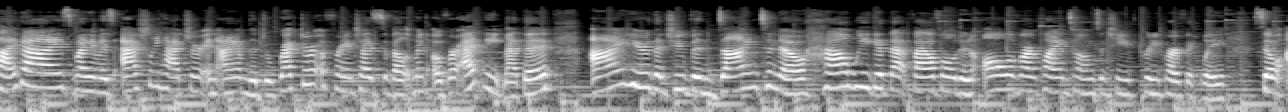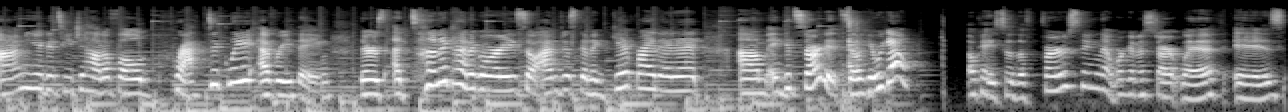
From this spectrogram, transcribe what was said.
Hi guys, my name is Ashley Hatcher and I am the Director of Franchise Development over at Neat Method. I hear that you've been dying to know how we get that file fold in all of our clients' homes achieved pretty perfectly. So I'm here to teach you how to fold practically everything. There's a ton of categories, so I'm just gonna get right in it um, and get started. So here we go. Okay, so the first thing that we're gonna start with is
